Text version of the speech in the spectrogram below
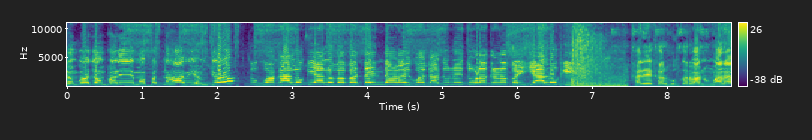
જમ્બો જમફળી મફત ના આવી સમજો? તું કોક આલો કી આલો બાપા. તૈન દાડા કોઈ ગાધું નહીં. થોડા ઘણા પૈસા આલો કી. ખરેખર શું કરવાનું મારે?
